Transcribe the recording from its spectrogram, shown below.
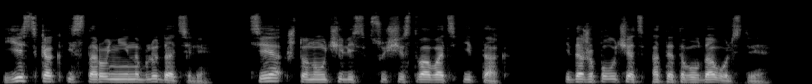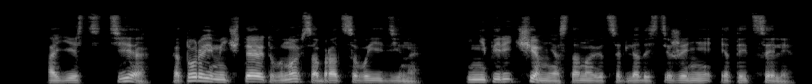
Есть как и сторонние наблюдатели, те, что научились существовать и так, и даже получать от этого удовольствие. А есть те, которые мечтают вновь собраться воедино и ни перед чем не остановятся для достижения этой цели.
